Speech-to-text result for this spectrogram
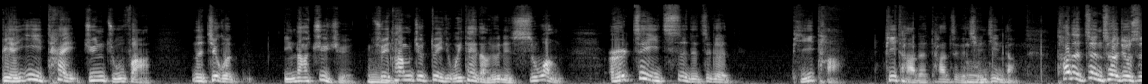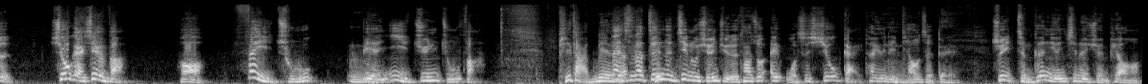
贬义泰君主法，那结果营拉拒绝，所以他们就对维泰党有点失望。而这一次的这个。皮塔，皮塔的他这个前进党，他的政策就是修改宪法，哦，废除贬义君主法。皮塔面，但是他真正进入选举的，他说：“哎，我是修改，他有点调整。”对，所以整个年轻人选票哈，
